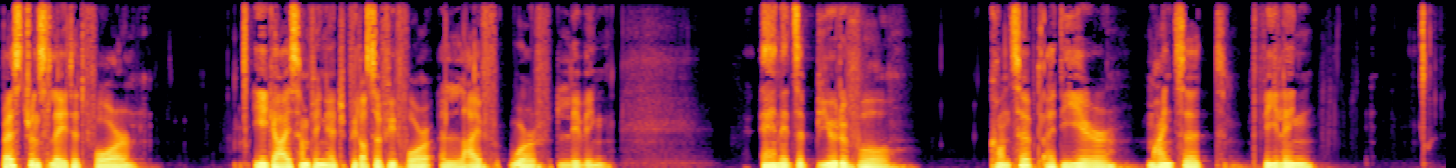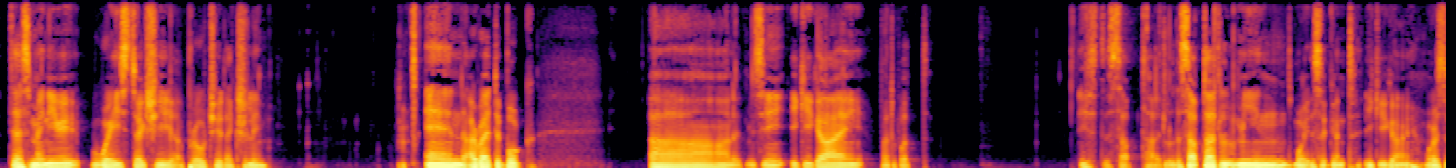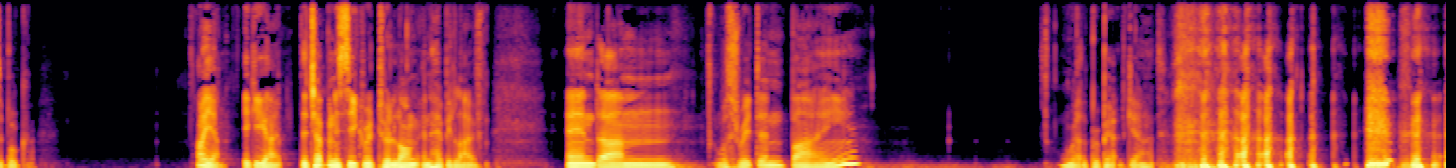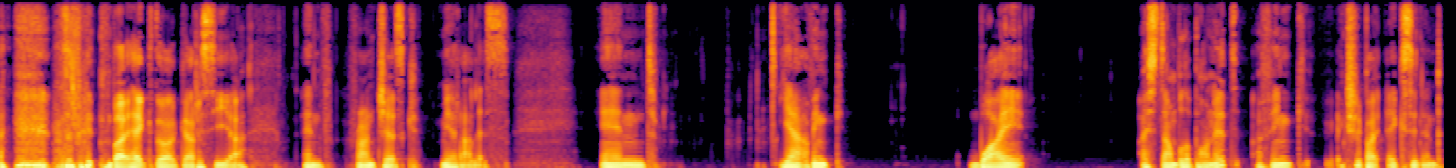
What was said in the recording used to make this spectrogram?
best translated for ikigai, something that philosophy for a life worth living. And it's a beautiful concept, idea, mindset, feeling. There's many ways to actually approach it, actually. And I read the book uh, let me see. Ikigai, but what is the subtitle? The subtitle means, wait a second, Ikigai. Where's the book? Oh, yeah, Ikigai, the Japanese secret to a long and happy life. And um, was written by, well prepared, Gerhard. it was written by Hector Garcia and Francesc Miralles. And yeah, I think why I stumbled upon it, I think actually by accident.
